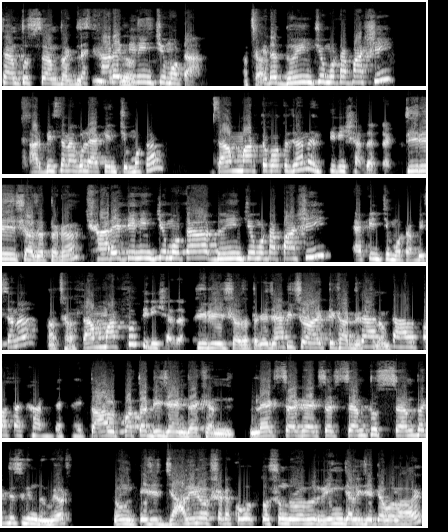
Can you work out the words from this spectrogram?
সেম টু সেম সাড়ে তিন ইঞ্চি মোটা। আচ্ছা। এটা দুই ইঞ্চি মোটা পাশি আর বিছানাগুলো এক ইঞ্চি মোটা। দাম মারতে কত জানেন? তিরিশ হাজার টাকা। তিরিশ হাজার টাকা। সাড়ে তিন ইঞ্চি মোটা দুই ইঞ্চি মোটা পাশি এক ইঞ্চি মোটা বিছানা। আচ্ছা। দাম মাত্র তিরিশ হাজার তিরিশ হাজার টাকা। যে পিছনে আরেকটি খাট দেখছিলাম। তাল পাতা খাট দেখাই। তাল পাতা ডিজাইন দেখেন। Leg side head side same to same থাকতেছে কিন্তু ভিউয়ার্স এবং এই যে জালি নকশাটা কত সুন্দর ভাবে রিং জালি যেটা বলা হয়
